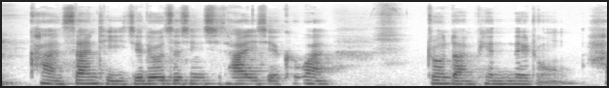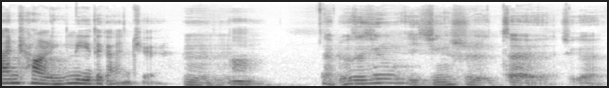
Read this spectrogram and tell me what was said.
看《三体》以及刘慈欣其他一些科幻中短篇的那种酣畅淋漓的感觉。嗯嗯。那刘慈欣已经是在这个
